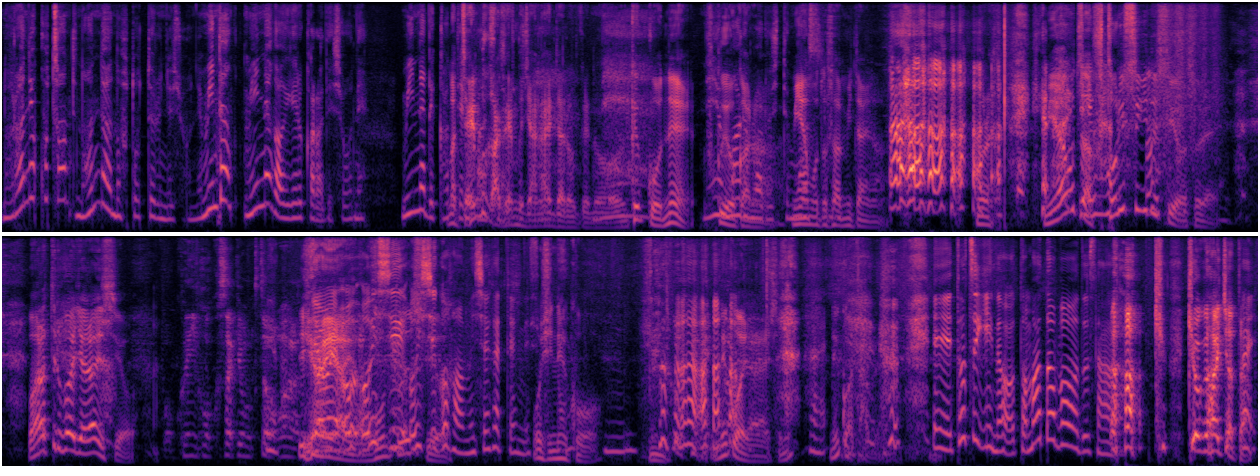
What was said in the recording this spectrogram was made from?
野良猫ちゃんってなんであんな太ってるんでしょうね。みんなみんながあげるからでしょうね。みんなで飼まあ、ってる全部が全部じゃないだろうけど、ねえ。結構ねねふくよかな宮本さんみたいな。ほら宮本さん太りすぎですよそれ。笑ってる場合じゃないですよ。僕に矛先向くとは思わないやいやいやお美味しい美味しいご飯召し上がってるんですおいしい猫、うん。うん。猫はじゃないですよね。はい。猫は食べるえー、栃木のトマトボードさん。曲入っちゃった、はい。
